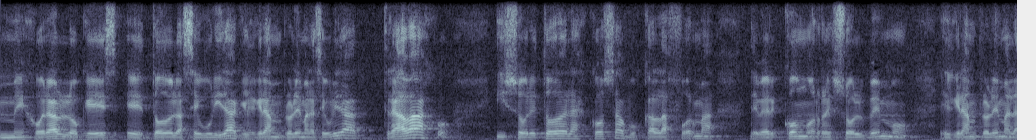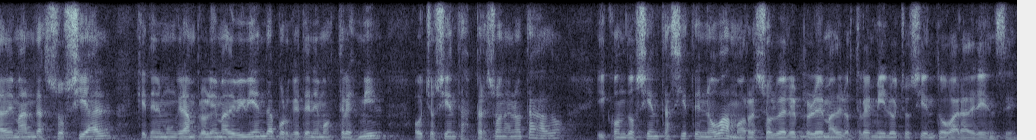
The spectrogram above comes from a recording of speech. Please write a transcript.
mejorar lo que es eh, toda la seguridad, que es el gran problema de la seguridad, trabajo y sobre todas las cosas buscar la forma de ver cómo resolvemos el gran problema, la demanda social, que tenemos un gran problema de vivienda porque tenemos 3.800 personas anotadas y con 207 no vamos a resolver el problema de los 3.800 varaderenses.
